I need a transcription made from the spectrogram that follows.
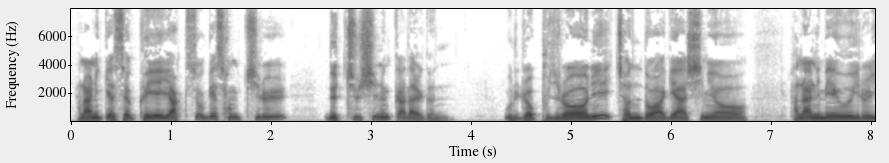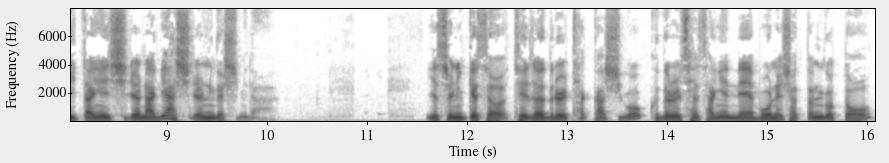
하나님께서 그의 약속의 성취를 늦추시는 까닭은 우리로 부지런히 전도하게 하시며 하나님의 의를 이 땅에 실현하게 하시려는 것입니다. 예수님께서 제자들을 택하시고 그들을 세상에 내보내셨던 것도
